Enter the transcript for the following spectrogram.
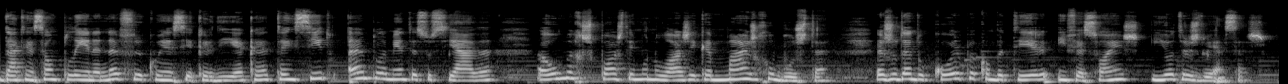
da atenção plena na frequência cardíaca tem sido amplamente associada a uma resposta imunológica mais robusta, ajudando o corpo a combater infecções e outras doenças.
